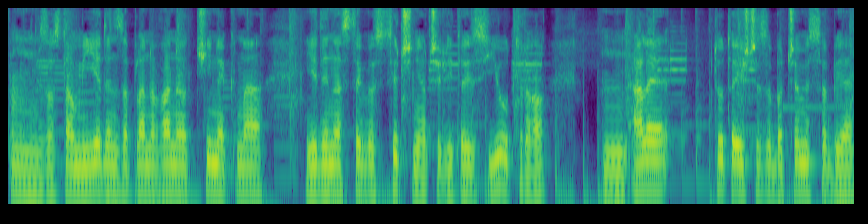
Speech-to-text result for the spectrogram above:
Mm, został mi jeden zaplanowany odcinek na 11 stycznia, czyli to jest jutro, mm, ale tutaj jeszcze zobaczymy sobie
